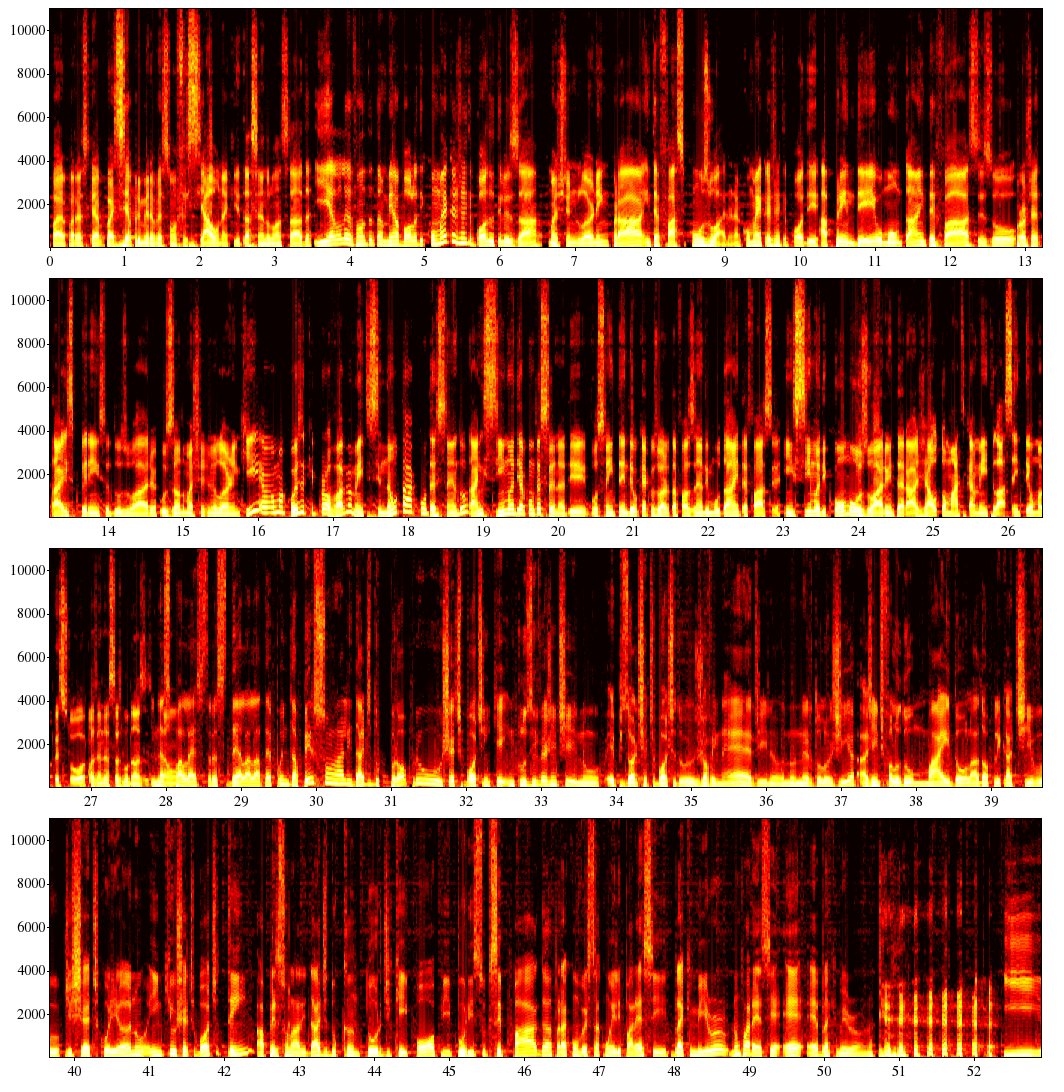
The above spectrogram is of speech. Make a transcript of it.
pa- parece que é- vai ser a primeira versão oficial, né? Que está sendo lançada. E ela levanta também a bola de como é que a gente pode utilizar machine learning para interface com o usuário, né? Como é que a gente pode aprender ou montar interfaces ou projetar a experiência do usuário usando machine learning, que é uma coisa que provavelmente, se não está acontecendo, está em cima de acontecer, né? De você entender o que é que o usuário está fazendo e mudar a interface em cima de como o usuário interage automaticamente lá, sem ter uma pessoa fazendo essas mudanças. E nas Então, palestras dela, ela até põe da personalidade do próprio chatbot, em que, inclusive, a gente, no episódio chatbot do Jovem Nerd, no, no Nerdologia, a gente falou do Maido, lá do aplicativo de chat coreano, em que o chatbot tem a personalidade do cantor de K-pop, e por isso que você paga pra conversar com ele. Parece Black Mirror? Não parece, é, é, é Black Mirror, né? E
